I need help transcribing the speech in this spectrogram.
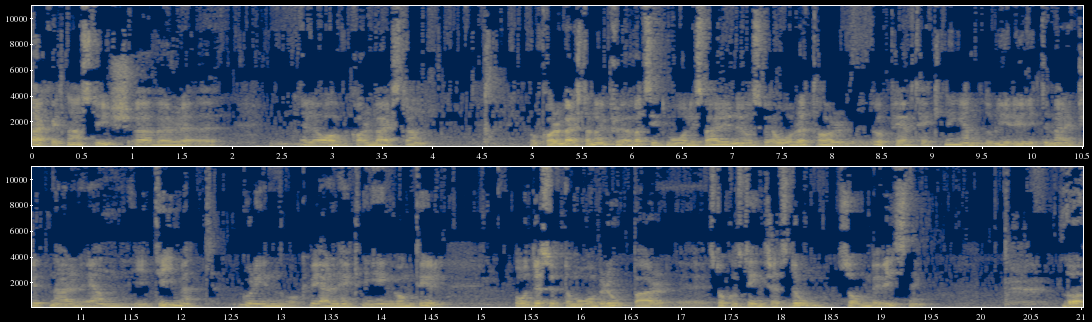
Särskilt när han styrs över, eh, eller av Karin Bergstrand. Och Karin Bergstrand har ju prövat sitt mål i Sverige nu och Svea hovrätt har upphävt häktningen. Och då blir det ju lite märkligt när en i teamet går in och begär en häktning en gång till och dessutom åberopar eh, Stockholms tingsrätts dom som bevisning. Vad,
